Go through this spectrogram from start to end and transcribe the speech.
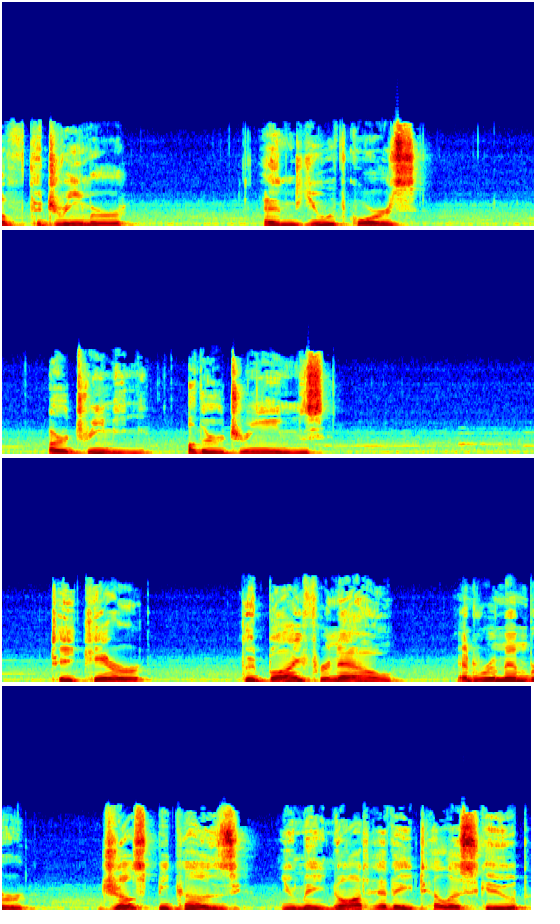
of the dreamer. And you, of course, are dreaming other dreams. Take care. Goodbye for now. And remember, just because you may not have a telescope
